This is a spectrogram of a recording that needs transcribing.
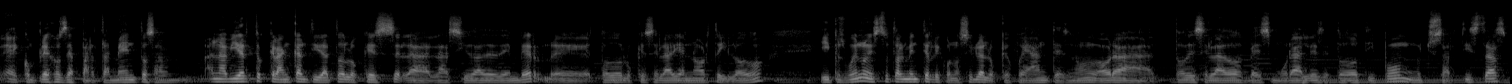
eh, complejos de apartamentos, han, abierto gran cantidad todo lo que es la, ciudad de Denver, eh, todo lo que es el área norte y lodo. Y pues bueno, es totalmente reconocible a lo que fue antes, ¿no? Ahora todo ese lado ves murales de todo tipo, muchos artistas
